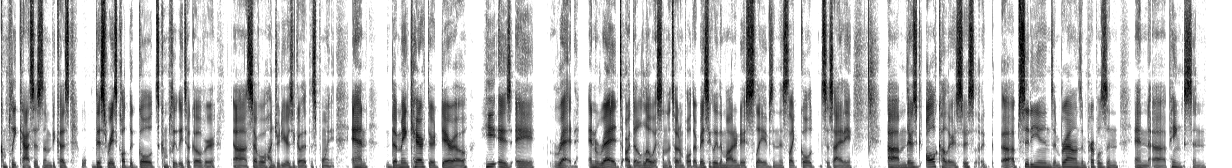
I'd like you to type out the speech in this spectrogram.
complete caste system because this race called the Golds completely took over uh, several hundred years ago at this point. And the main character, Darrow, he is a red, and reds are the lowest on the totem pole. They're basically the modern day slaves in this like gold society. Um, there's all colors. There's uh, uh, obsidians and browns and purples and and uh, pinks and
